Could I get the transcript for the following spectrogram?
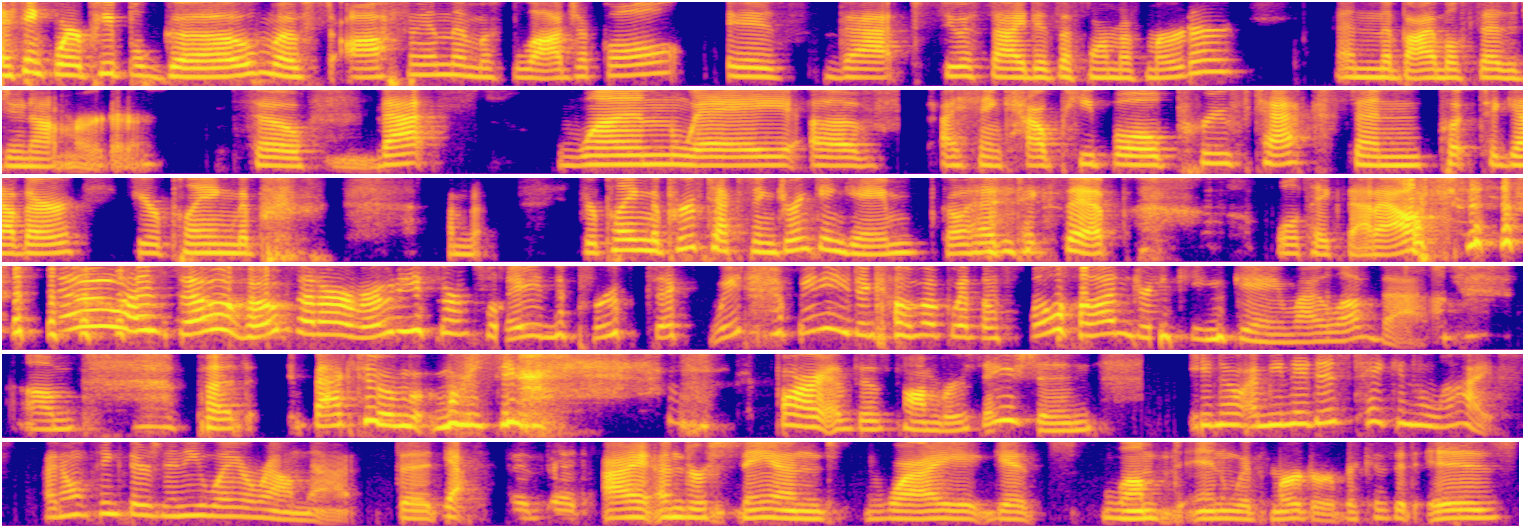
I think where people go most often, the most logical is that suicide is a form of murder and the Bible says do not murder. So mm. that's one way of I think how people proof text and put together if you're playing the I'm not, if you're playing the proof texting drinking game, go ahead and take a sip. We'll take that out. No, I so hope that our roadies are playing the proof text. We we need to come up with a full on drinking game. I love that. Um, but back to a more serious part of this conversation. You know, I mean, it is taking a life. I don't think there's any way around that. That yeah, that, that I understand why it gets lumped in with murder because it is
